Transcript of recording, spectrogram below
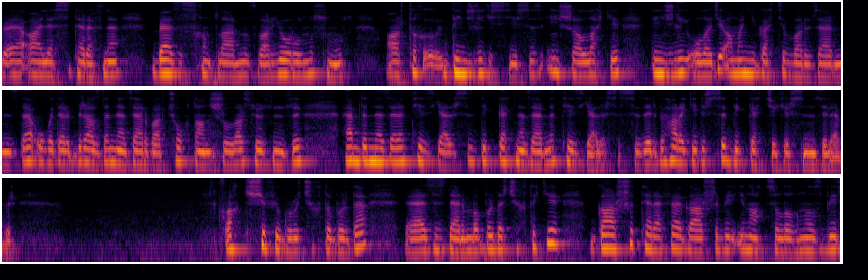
və ailəsi tərəfinə bəzi sıxıntılarınız var. Yorulmusunuz. Artıq dinclik istəyirsiniz. İnşallah ki, dinclik olacaq, amma neqativ var üzərinizdə. O qədər biraz da nəzər var. Çox danışırlar sözünüzü. Həm də nəzərə tez gəlirsiniz. Diqqət nəzərinə tez gəlirsiniz. Siz elə bir hara gedirsinizsə diqqət çəkirsiniz elə bir. Bax kişi fiquru çıxdı burada. Əzizlərim, burada çıxdı ki, qarşı tərəfə qarşı bir inadçılığınız, bir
